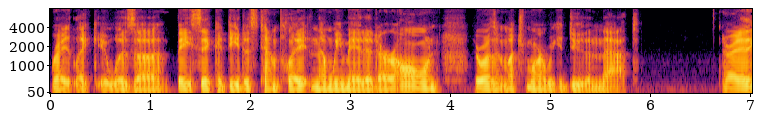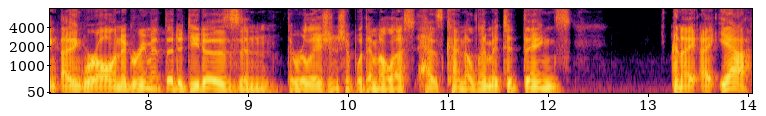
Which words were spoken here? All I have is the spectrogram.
right like it was a basic Adidas template, and then we made it our own. There wasn't much more we could do than that. All right, I think I think we're all in agreement that Adidas and the relationship with MLS has kind of limited things. And I, I yeah,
